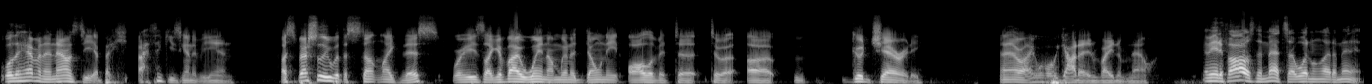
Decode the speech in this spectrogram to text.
Well, they haven't announced it yet, but he, I think he's going to be in, especially with a stunt like this, where he's like, "If I win, I'm going to donate all of it to to a, a good charity." And they're like, "Well, we got to invite him now. I mean, if I was the Mets, I wouldn't let him in it.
